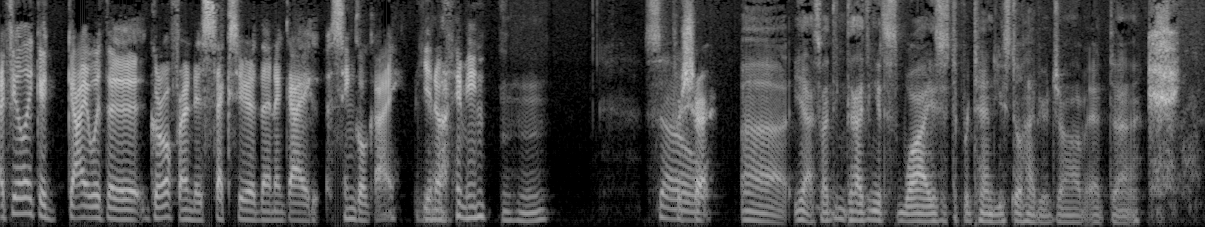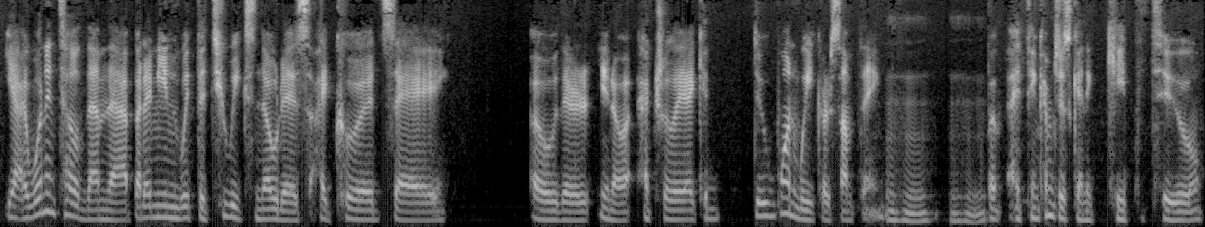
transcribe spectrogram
I feel like a guy with a girlfriend is sexier than a guy, a single guy. You know what I mean? Mm-hmm. So For sure. Uh, yeah. So I think I think it's wise just to pretend you still have your job at. Uh, Yeah, I wouldn't tell them that, but I mean, with the two weeks notice, I could say, "Oh, there, you know, actually, I could do one week or something." Mm-hmm, But I think I'm just going to keep the two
